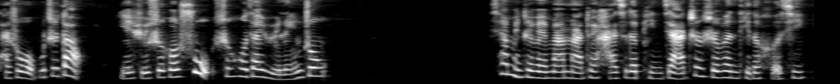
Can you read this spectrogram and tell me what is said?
他说：“我不知道。”也许是和树生活在雨林中。下面这位妈妈对孩子的评价正是问题的核心。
